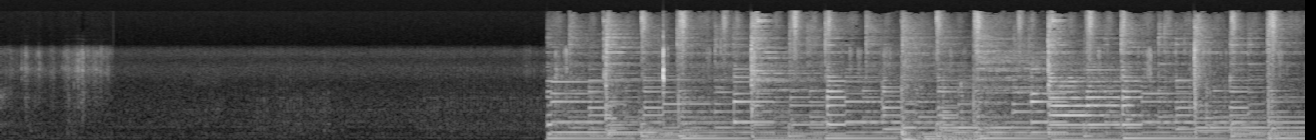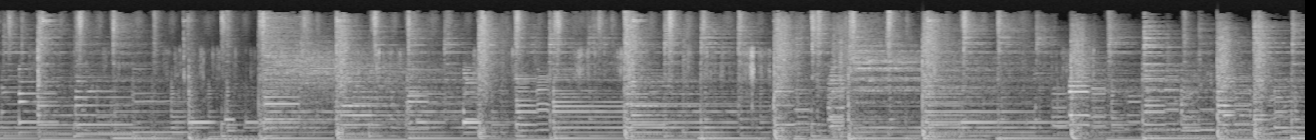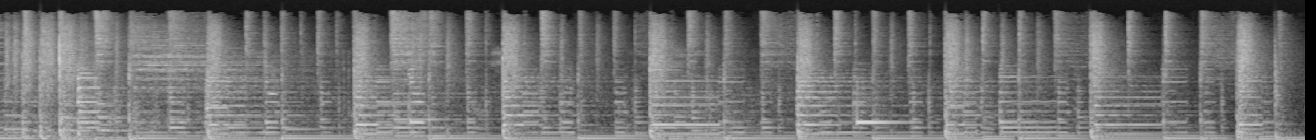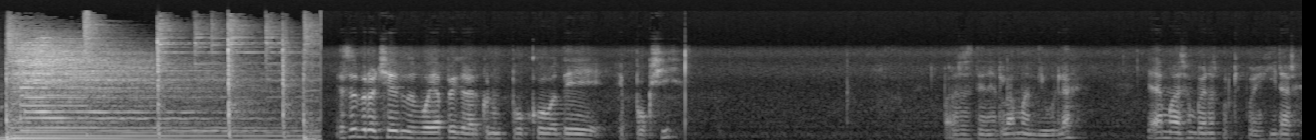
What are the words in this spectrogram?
Broches los voy a pegar con un poco de epoxi para sostener la mandíbula y además son buenos porque pueden girar.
